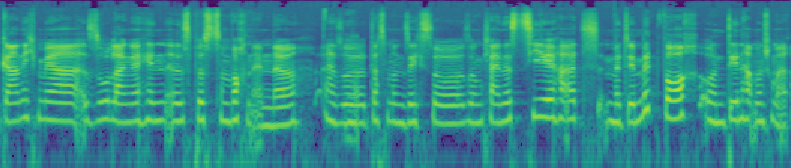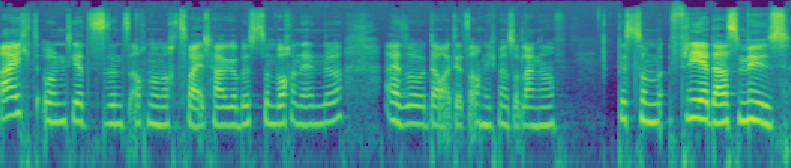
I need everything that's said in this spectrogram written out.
gar nicht mehr so lange hin ist bis zum Wochenende. Also, ja. dass man sich so, so ein kleines Ziel hat mit dem Mittwoch und den hat man schon mal erreicht und jetzt sind es auch nur noch zwei Tage bis zum Wochenende. Also dauert jetzt auch nicht mehr so lange bis zum Fredagsmüs.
